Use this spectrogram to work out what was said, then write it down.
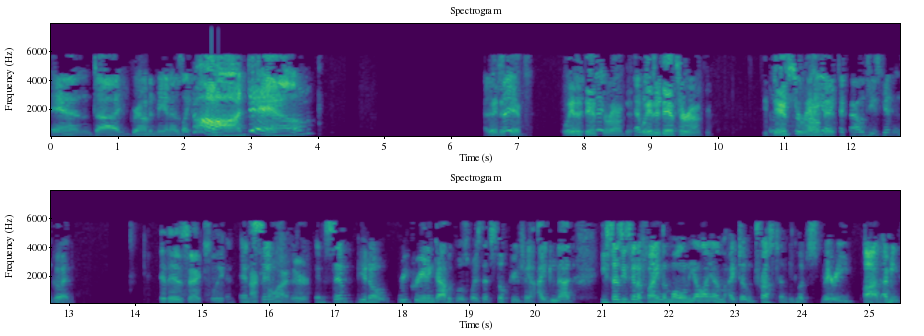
and uh he grounded me, and I was like, "Aw, damn!" I didn't to say it. Way to dance it. around it. Way to dance around it. You danced around AI it. Technology is getting good, It is actually. and, and Not gonna Sim, lie there. and Sim, you know, recreating Gabagool's voice that still creeps me out. I do not. He says he's going to find the mole in the LIM. I don't trust him. He looks very odd. I mean,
